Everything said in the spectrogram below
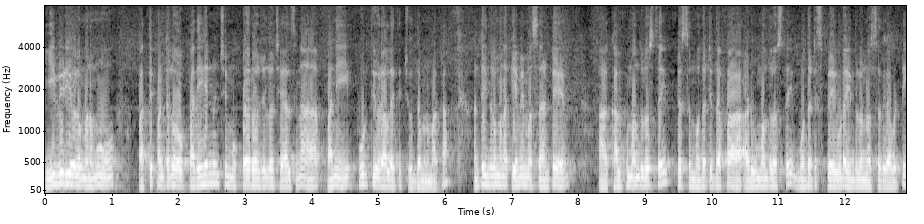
ఈ వీడియోలో మనము పత్తి పంటలో పదిహేను నుంచి ముప్పై రోజుల్లో చేయాల్సిన పని పూర్తి వివరాలు అయితే చూద్దాం అనమాట అంటే ఇందులో మనకి ఏమేమి వస్తుందంటే కలుపు మందులు వస్తాయి ప్లస్ మొదటి దఫా అడుగు మందులు వస్తాయి మొదటి స్ప్రే కూడా ఇందులోనే వస్తుంది కాబట్టి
